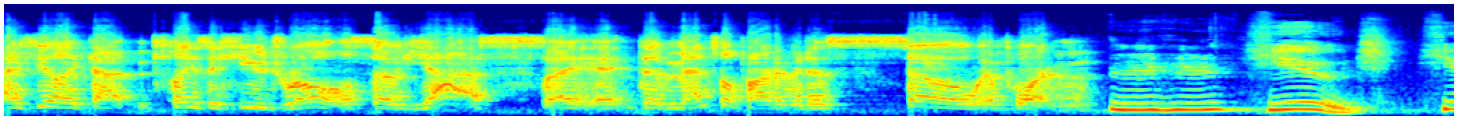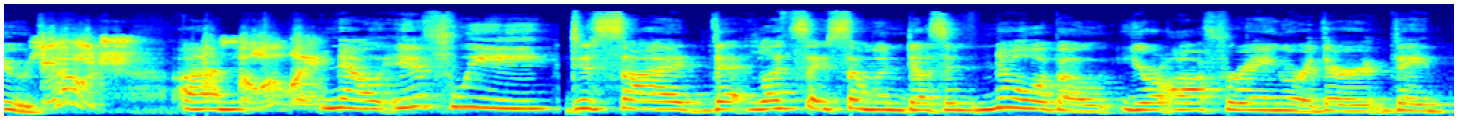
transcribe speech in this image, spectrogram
I feel like that plays a huge role. So yes, I, the mental part of it is so important. Mm-hmm. huge huge Huge, Um, absolutely. Now, if we decide that, let's say someone doesn't know about your offering or they're, they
